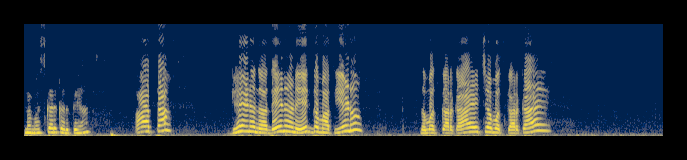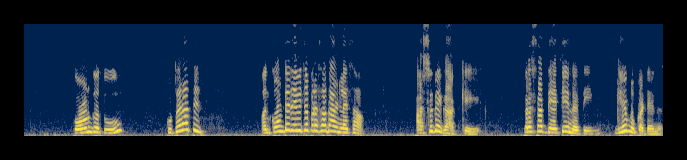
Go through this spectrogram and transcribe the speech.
नमस्कार करते हा. आता घेणं ना देणं ना एकदमात येणं. नमस्कार काय चमत्कार काय? कोण ग तू? कुठे राहतेस? आणि कोणत्या देवीचा प्रसाद आणलायस हा? असू दे गाके प्रसाद देते ना ती. घे मुकाट्यानं हं,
